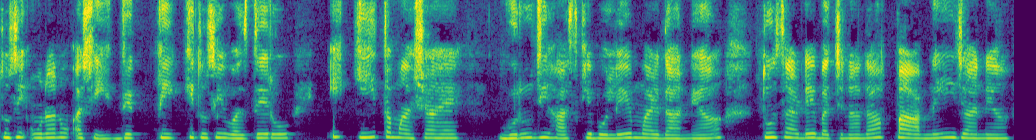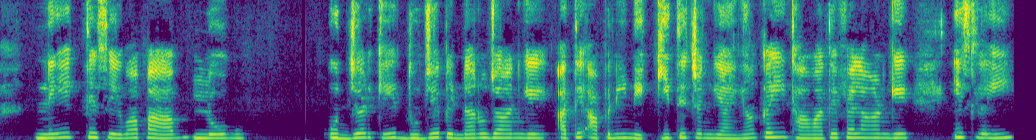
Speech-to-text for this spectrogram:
ਤੁਸੀਂ ਉਹਨਾਂ ਨੂੰ ਅਸ਼ੀਸ਼ ਦਿੱਤੀ ਕਿ ਤੁਸੀਂ ਵਸਦੇ ਰਹੋ। ਇਹ ਕੀ ਤਮਾਸ਼ਾ ਹੈ? ਗੁਰੂ ਜੀ ਹੱਸ ਕੇ ਬੋਲੇ, ਮਰਦਾਨਿਆ, ਤੂੰ ਸਾਡੇ ਬਚਨਾਂ ਦਾ ਭਾਵ ਨਹੀਂ ਜਾਣਿਆ। ਨੇਕ ਤੇ ਸੇਵਾ ਭਾਵ ਲੋਕ ਉੱਜੜ ਕੇ ਦੂਜੇ ਪਿੰਡਾਂ ਨੂੰ ਜਾਣਗੇ ਅਤੇ ਆਪਣੀ ਨੇਕੀ ਤੇ ਚੰਗਿਆਈਆਂ ਕਈ ਥਾਵਾਂ ਤੇ ਫੈਲਾਣਗੇ। ਇਸ ਲਈ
